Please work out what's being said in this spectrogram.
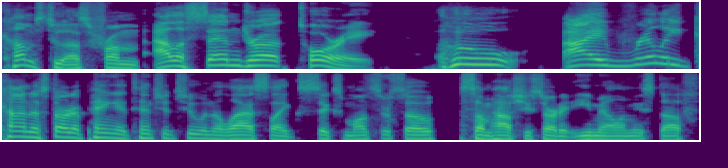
comes to us from Alessandra Torre, who I really kind of started paying attention to in the last like six months or so. Somehow she started emailing me stuff.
